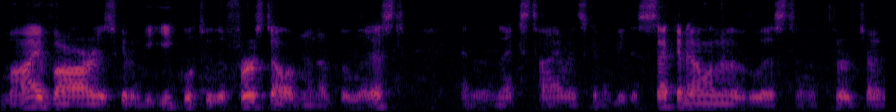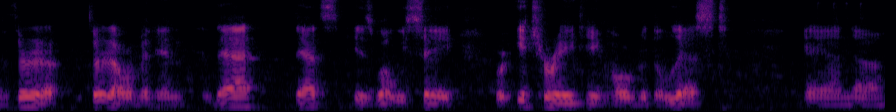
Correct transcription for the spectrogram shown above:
my var is going to be equal to the first element of the list, and the next time it's going to be the second element of the list, and the third time the third third element, and that that's is what we say we're iterating over the list, and um,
